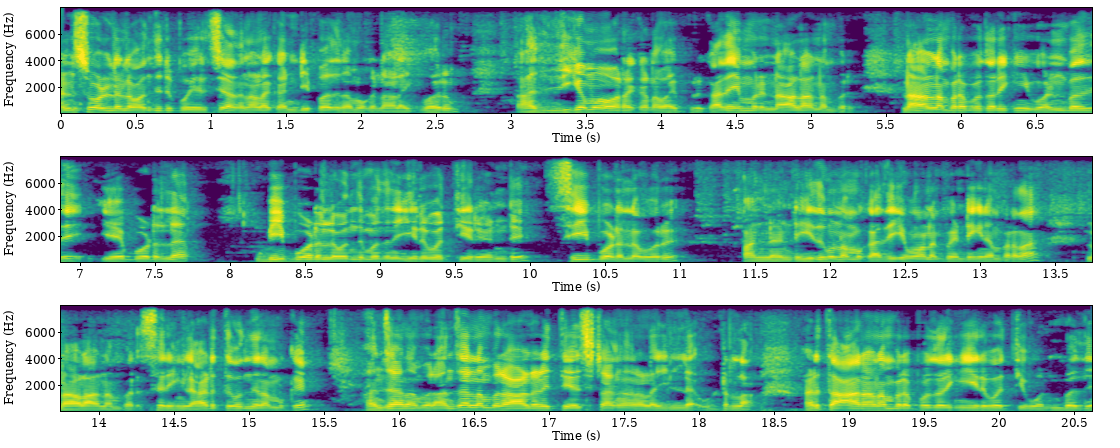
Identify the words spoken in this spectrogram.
அன்சோல்டில் வந்துட்டு போயிடுச்சு அதனால் கண்டிப்பாக அது நமக்கு நாளைக்கு வரும். அதிகமாக வரக்கான வாய்ப்பு இருக்குது அதே மாதிரி நாலாம் நம்பர். நாலு நம்பரை பொறுத்த வரைக்கும் ஒன்பது ஏ போர்டில் பி போர்டில் வந்து பார்த்திங்கன்னா இருபத்தி ரெண்டு சி போர்டில் ஒரு பன்னெண்டு. இதுவும் நமக்கு அதிகமான பெண்டிங் நம்பர் தான். நாலாம் நம்பர். சரிங்களா? அடுத்து வந்து நமக்கு அஞ்சாம் நம்பர். அஞ்சாம் நம்பர் ஆல்ரெடி தேய்ச்சிட்டாங்க. அதனால் இல்லை விட்டுடலாம் அடுத்து ஆறாம் நம்பரை பொறுத்த வரைக்கும் இருபத்தி ஒன்பது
